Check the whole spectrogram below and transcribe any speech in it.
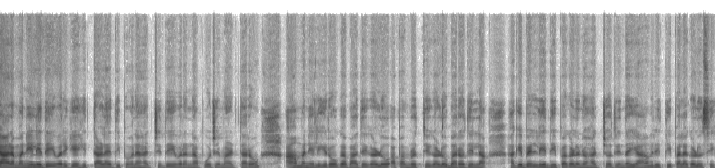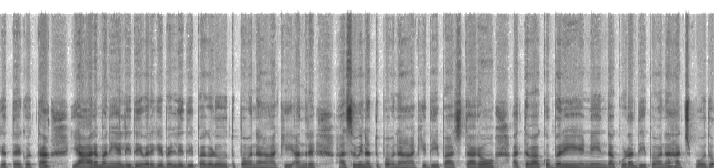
ಯಾರ ಮನೆಯಲ್ಲಿ ದೇವರಿಗೆ ಹಿತ್ತಾಳೆ ದೀಪವನ್ನು ಹಚ್ಚಿ ದೇವರನ್ನು ಪೂಜೆ ಮಾಡ್ತಾರೋ, ಆ ಮನೆಯಲ್ಲಿ ರೋಗ ಬಾಧೆಗಳು, ಅಪಮೃತ್ಯುಗಳು ಬರೋದಿಲ್ಲ. ಹಾಗೆ ಬೆಳ್ಳಿ ದೀಪಗಳನ್ನು ಹಚ್ಚೋದ್ರಿಂದ ಯಾವ ರೀತಿ ಫಲಗಳು ಸಿಗುತ್ತೆ ಗೊತ್ತಾ? ಯಾರ ಮನೆಯಲ್ಲಿ ದೇವರಿಗೆ ಬೆಳ್ಳಿ ದೀಪಗಳು ತುಪ್ಪವನ್ನು ಹಾಕಿ, ಅಂದರೆ ಹಸುವಿನ ತುಪ್ಪವನ್ನು ಹಾಕಿ ದೀಪ ಹಚ್ತಾರೋ, ಅಥವಾ ಕೊಬ್ಬರಿ ಎಣ್ಣೆಯಿಂದ ಕೂಡ ದೀಪವನ್ನು ಹಚ್ಬೋದು.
